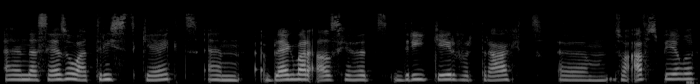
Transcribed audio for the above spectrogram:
En dat zij zo wat triest kijkt. En blijkbaar als je het drie keer vertraagt ehm, zou afspelen,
